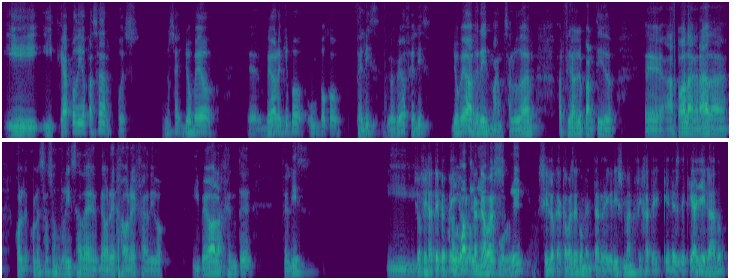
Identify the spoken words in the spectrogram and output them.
¿Y, ¿Y, qué ha podido pasar? Pues, no sé, yo veo, eh, veo al equipo un poco feliz, lo veo feliz. Yo veo a Griezmann saludar al final del partido, a toda la grada, con, con esa sonrisa de, de, oreja a oreja, digo, y veo a la gente feliz. Y Yo fíjate, Pepe, lo que acabas, sí, lo que acabas de comentar de Grisman, fíjate que desde que ha llegado,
